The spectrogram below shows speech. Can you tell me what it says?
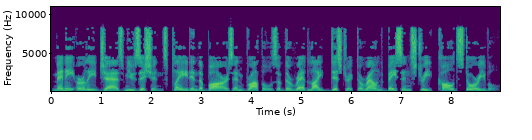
Many early jazz musicians played in the bars and brothels of the red light district around Basin Street called Storyville.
